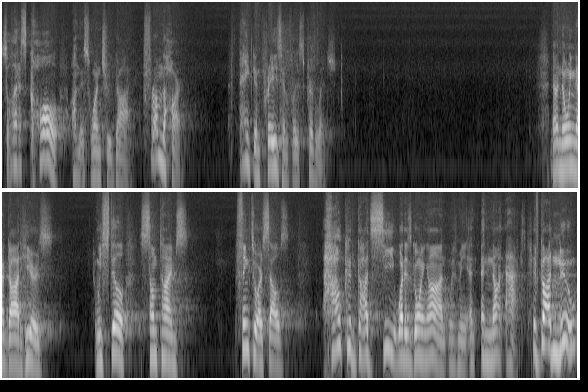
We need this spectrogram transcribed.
So let us call on this one true God from the heart. Thank and praise Him for this privilege. Now, knowing that God hears, we still sometimes think to ourselves, how could God see what is going on with me and, and not act? If God knew,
